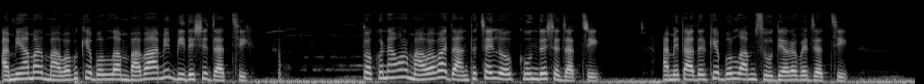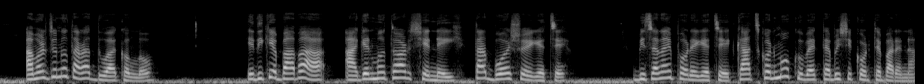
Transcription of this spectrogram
আমি আমার মা বাবাকে বললাম, বাবা, আমি বিদেশে যাচ্ছি। তখন আমার মা বাবা জানতে চাইলো, কোন দেশে যাচ্ছি? আমি তাদেরকে বললাম, সৌদি আরবে যাচ্ছি। আমার জন্য তারা দোয়া করল। এদিকে বাবা, আগের মতো আর সে নেই, তার বয়স হয়ে গেছে। বিছানায় পড়ে গেছে, কাজকর্ম খুব একটা বেশি করতে পারে না।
